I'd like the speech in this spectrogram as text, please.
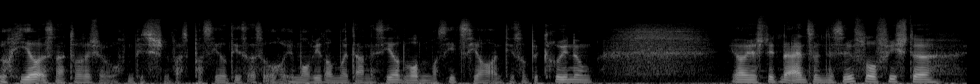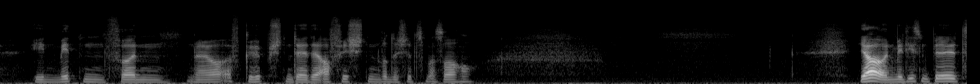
Auch hier ist natürlich auch ein bisschen was passiert. Die ist also auch immer wieder modernisiert worden. Man sieht es hier an dieser Begrünung. Ja, hier steht eine einzelne Silflorfichte inmitten von, naja, aufgehübschten DDR-Fichten, würde ich jetzt mal sagen. Ja, und mit diesem Bild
